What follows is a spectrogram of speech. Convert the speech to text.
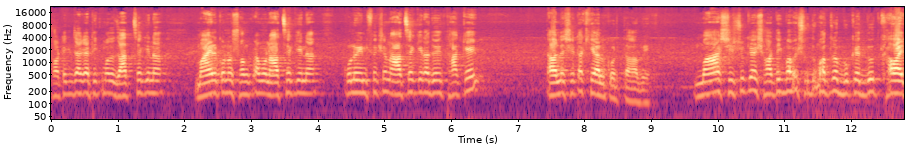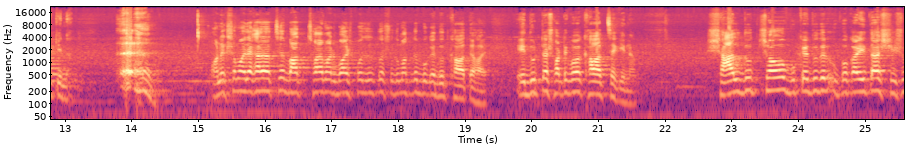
সঠিক জায়গায় ঠিকমতো যাচ্ছে কি না মায়ের কোনো সংক্রমণ আছে কিনা? কোনো ইনফেকশন আছে কিনা যদি থাকে, তাহলে সেটা খেয়াল করতে হবে। মা শিশুকে সঠিকভাবে শুধুমাত্র বুকের দুধ খাওয়ায় কিনা। অনেক সময় দেখা যাচ্ছে বা ছয় মাস বয়স পর্যন্ত শুধুমাত্র বুকের দুধ খাওয়াতে হয়। এই দুধটা সঠিকভাবে খাওয়াচ্ছে কিনা। শাল দুধ সহ বুকের দুধের উপকারিতা শিশু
